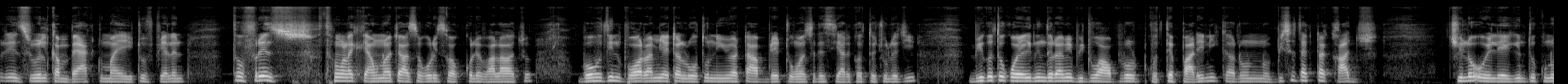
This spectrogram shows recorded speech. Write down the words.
Friends welcome back to my YouTube channel তো ফ্রেন্ডস তোমরা কেমন আছো? আশা করি সকলে ভালো আছো। বহুদিন পর আমি একটা নতুন নিউ একটা আপডেট তোমার সাথে শেয়ার করতে চলেছি। বিগত কয়েকদিন ধরে আমি ভিডিও আপলোড করতে পারিনি, কারণ বিশেষ একটা কাজ ছিল, ওই লেগে কিন্তু কোনো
